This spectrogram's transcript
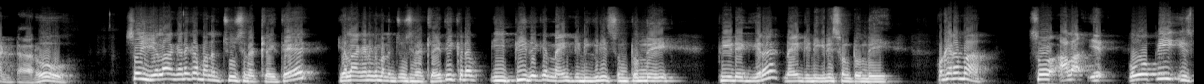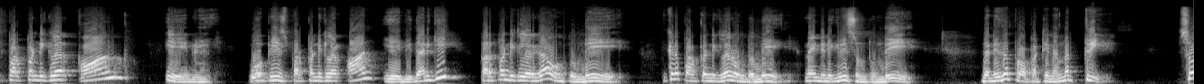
అంటారు. సో ఇలా గనక మనం చూసినట్లయితే ఇలా గనక మనం చూసినట్లయితే ఇక్కడ ఈ పి దగ్గర నైంటీ డిగ్రీస్ ఉంటుంది. పి దగ్గర నైంటీ డిగ్రీస్ ఉంటుంది. ఓకేనమ్మా సో అలా O P is perpendicular on A B O P is perpendicular on A B దానికి పర్పెండిక్యులర్గా ఉంటుంది. ఇక్కడ పర్పెండిక్యులర్ ఉంటుంది. నైంటీ డిగ్రీస్ ఉంటుంది. That is the property number three so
